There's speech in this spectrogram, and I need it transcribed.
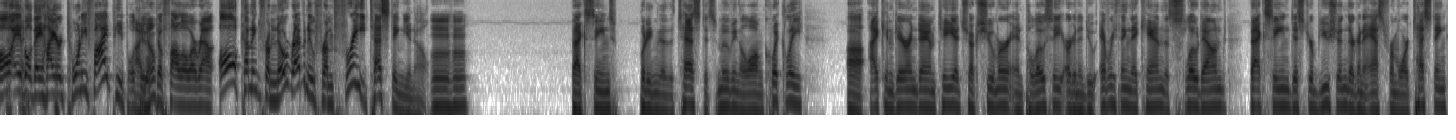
all able they hired 25 people to, to follow around all coming from no revenue from free testing you know Mm-hmm. vaccines putting to the test. It's moving along quickly. Uh, I can guarantee you, Chuck Schumer and Pelosi are going to do everything they can to slow down vaccine distribution. They're going to ask for more testing.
